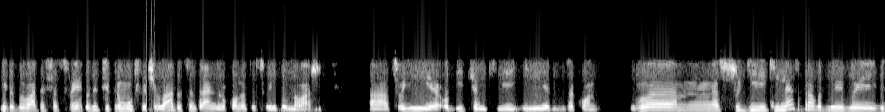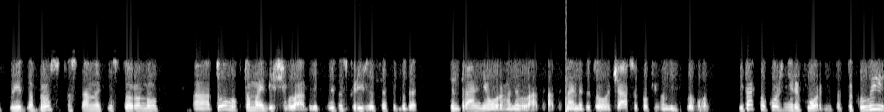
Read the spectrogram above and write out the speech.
і добиватися своєї позиції, примушуючи владу центрально виконувати свої повноваження, свої обіцянки і закони. В суді, який несправедливий, відповідно, просто стануть на сторону того, хто має більше влади. Відповідно, скоріш за все, це буде центральні органи влади, принаймні до того часу, поки вони впливають. І так по кожній реформі. Тобто, коли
